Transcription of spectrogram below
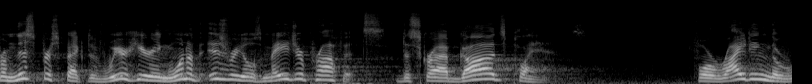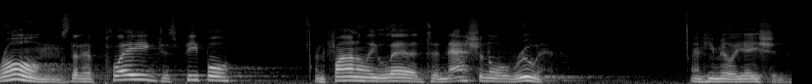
From this perspective, we're hearing one of Israel's major prophets describe God's plans for righting the wrongs that have plagued his people and finally led to national ruin and humiliation.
